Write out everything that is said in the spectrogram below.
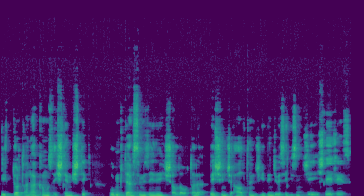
İlk dört alakamızı işlemiştik. Bugünkü dersimizde de inşallah o tara 5. 6. 7. ve 8. işleyeceğiz.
